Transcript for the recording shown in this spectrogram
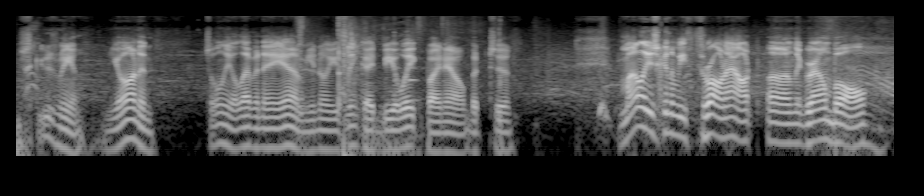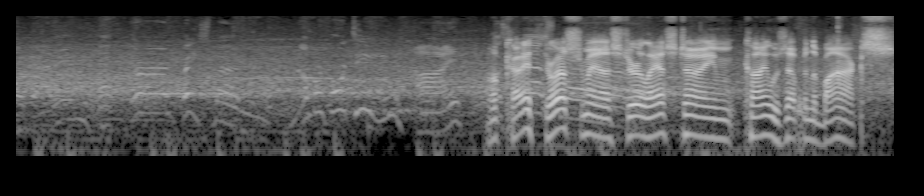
Excuse me, I'm yawning. It's only 11 a.m. You know, you think I'd be awake by now, but uh, Molly's going to be thrown out on the ground ball. Third baseman, number 14, I. Okay, Thrustmaster. Last time Kai was up in the box,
